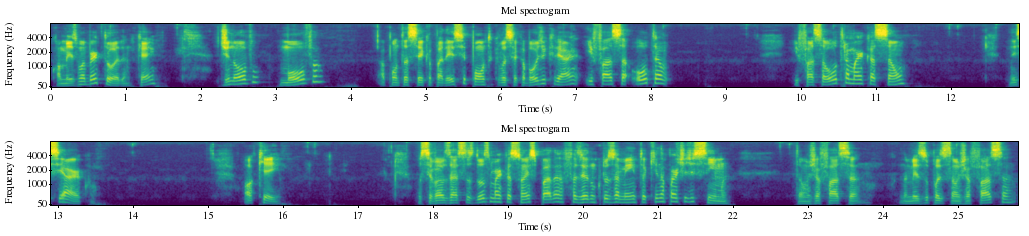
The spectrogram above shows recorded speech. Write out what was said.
com a mesma abertura, ok? De novo, mova a ponta seca para esse ponto que você acabou de criar e faça outra e faça outra marcação nesse arco. Ok. Você vai usar essas duas marcações para fazer um cruzamento aqui na parte de cima. Então, já faça, na mesma posição, já faça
